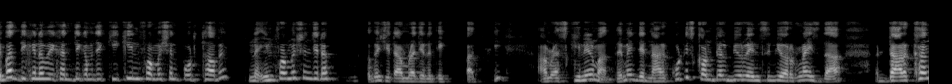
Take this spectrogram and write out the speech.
এবার দেখে নেবো এখান থেকে আমাদের কি কি ইনফরমেশন পড়তে হবে না ইনফরমেশন যেটা পড়তে হবে সেটা আমরা যেটা দেখতে পাচ্ছি আমরা স্ক্রিনের মাধ্যমে যে narcotics control bureau NCB organise the darkathon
